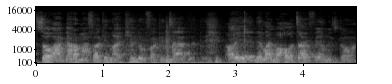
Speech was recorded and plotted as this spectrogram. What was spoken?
So I got on my fucking like Kindle fucking tablet thing. Oh yeah, and then like my whole entire family's gone,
